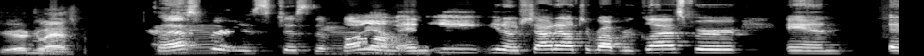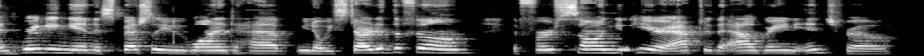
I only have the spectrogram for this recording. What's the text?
Yeah, glass. Glasper is just the Yeah. bomb, and he, you know, shout out to Robert Glasper and and bringing in, especially we wanted to have, you know, we started the film. The first song you hear after the Al Green intro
